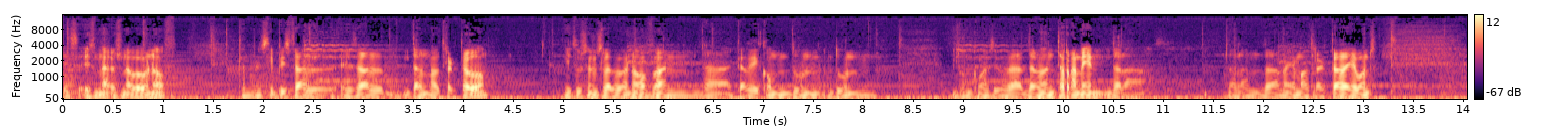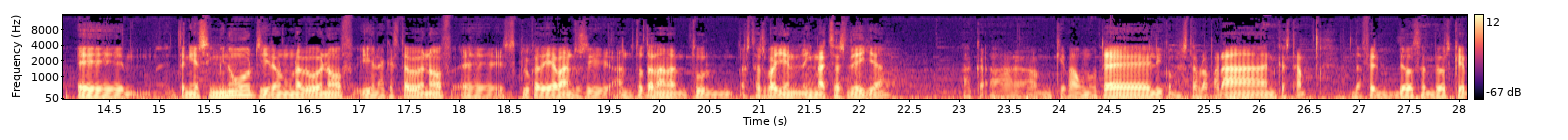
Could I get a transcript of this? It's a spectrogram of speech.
és, una, és una veu en off que en principi és del, és del, del maltractador i tu sents la veu en off en, de, que ve com d'un d'un com es diu, d'un enterrament de la, de la, de la noia maltractada. Llavors, eh, tenia 5 minuts i era una veu en off i en aquesta veu en off eh, és el que deia abans, o sigui, en tota la, tu estàs veient imatges d'ella a, a, que va a un hotel i com s'està preparant, que està... De fet, veus, veus que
